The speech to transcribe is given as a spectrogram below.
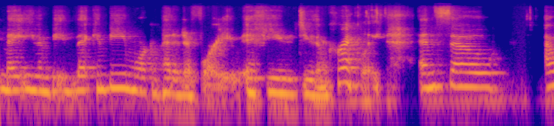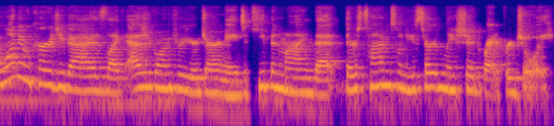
may even be that can be more competitive for you if you do them correctly and so I want to encourage you guys, like as you're going through your journey, to keep in mind that there's times when you certainly should write for joy.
